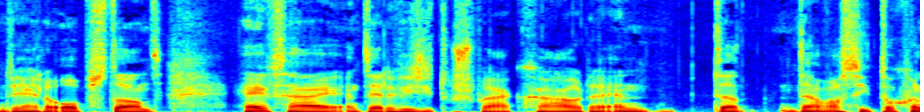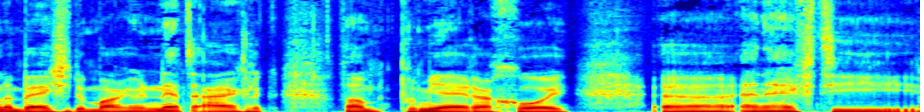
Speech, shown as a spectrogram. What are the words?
de hele opstand... heeft hij een televisietoespraak gehouden. En dat, daar was hij toch wel een beetje de marionet eigenlijk van premier Rajoy. Eh, en heeft hij,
